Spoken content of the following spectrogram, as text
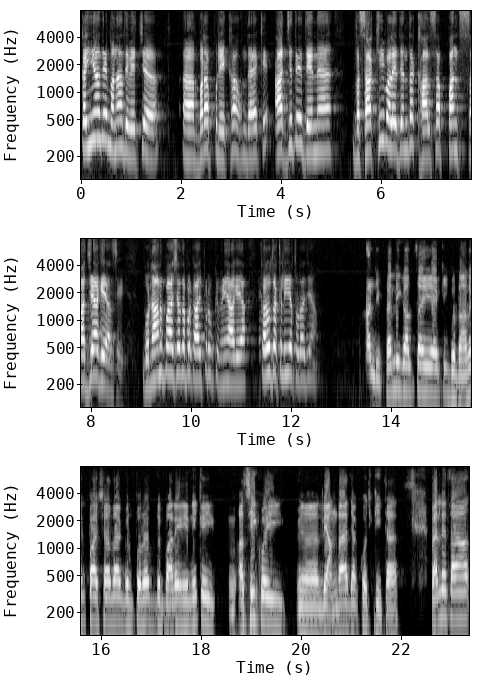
ਕਈਆਂ ਦੇ ਮਨਾਂ ਦੇ ਵਿੱਚ ਬੜਾ ਭੁਲੇਖਾ ਹੁੰਦਾ ਹੈ ਕਿ ਅੱਜ ਦੇ ਦਿਨ ਵਿਸਾਖੀ ਵਾਲੇ ਦਿਨ ਦਾ ਖਾਲਸਾ ਪੰਥ ਸਾਜਿਆ ਗਿਆ ਸੀ। ਗੁਰੂ ਨਾਨਕ ਪਾਤਸ਼ਾਹ ਦਾ ਪ੍ਰਕਾਸ਼ ਪੁਰਬ ਕਿਵੇਂ ਆ ਗਿਆ? ਕਰੋ ਤਾਂ ਕਲੀਅਰ ਥੋੜਾ ਜਿਹਾ। ਹਾਂਜੀ, ਪਹਿਲੀ ਗੱਲ ਤਾਂ ਇਹ ਹੈ ਕਿ ਗੁਰੂ ਨਾਨਕ ਪਾਤਸ਼ਾਹ ਦਾ ਗੁਰਪੁਰਬ ਦੇ ਬਾਰੇ ਇਹ ਨਹੀਂ ਕਿ ਅਸੀਂ ਕੋਈ ਲਿਆਂਦਾ ਜਾਂ ਕੁਝ ਕੀਤਾ। ਪਹਿਲੇ ਤਾਂ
